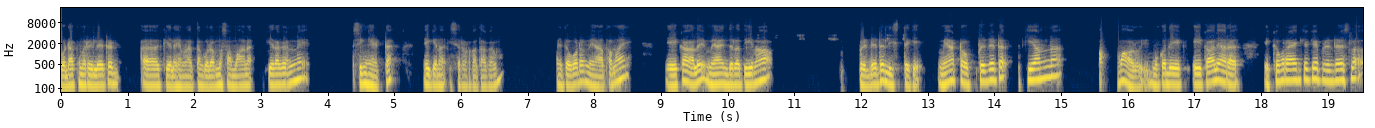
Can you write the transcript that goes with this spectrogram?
ගොඩක්ම රිලේටඩ් කියලා. හෙමනත්තම් ගොඩක්ම සමාන කියලාගන්නේ සිංහෙට්ට ඒගෙන ඉස්සරට කතා කරමු. එතකොට මෙයා තමයි ඒ කාලේ මෙයා ඉඳලා තියෙනවා ප්‍රෙඩට ලිස්ට එක. මෙයා ටොප් ප්‍රෙඩට කියන්න අමාරුයි. මොකද ඒ කාලේ අර එකම රෑංකගේ ප්‍රඩස්ලා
